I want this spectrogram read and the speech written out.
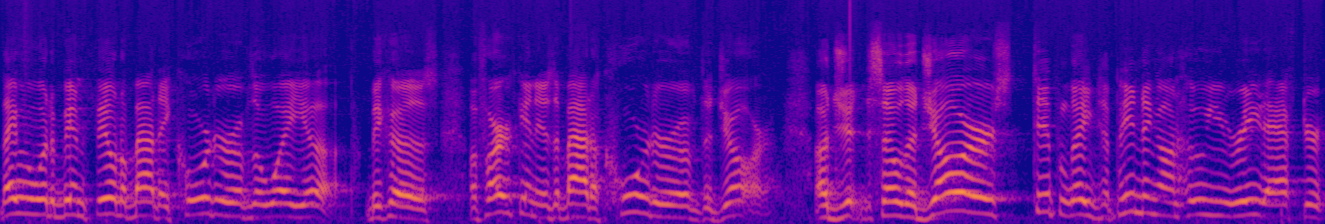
They would have been filled about a quarter of the way up because a firkin is about a quarter of the jar. So the jars, typically, depending on who you read after,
